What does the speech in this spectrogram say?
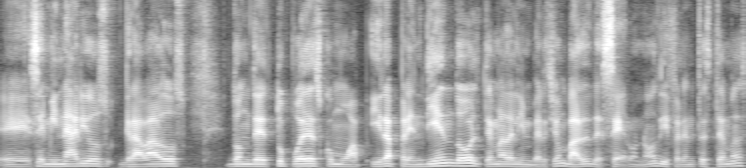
eh, seminarios grabados, donde tú puedes como ir aprendiendo el tema de la inversión, va desde cero, ¿no? Diferentes temas.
